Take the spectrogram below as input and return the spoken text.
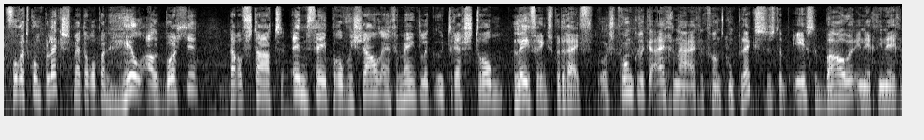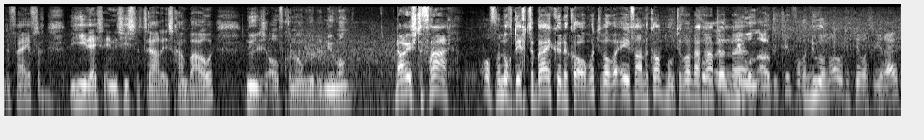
voor het complex met erop een heel oud bordje. Daarop staat NV Provinciaal en gemeentelijk Utrecht Stroom Leveringsbedrijf. De oorspronkelijke eigenaar eigenlijk van het complex. Dus de eerste bouwer in 1959 die hier deze energiecentrale is gaan bouwen. Nu is overgenomen door de Nuon. Nou is de vraag of we nog dichterbij kunnen komen. Terwijl we even aan de kant moeten. Want daar voor gaat een, een Nuon autootje. Voor een Nuon autootje wat hier rijdt.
